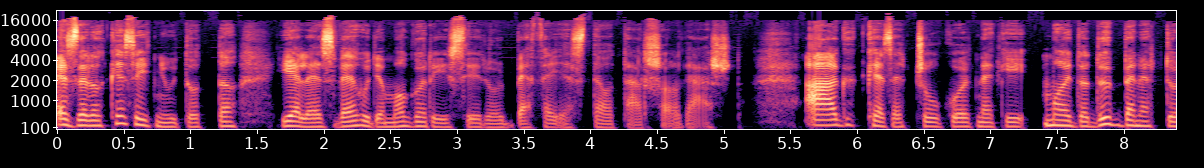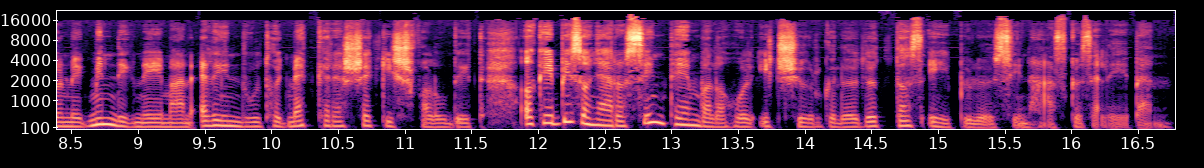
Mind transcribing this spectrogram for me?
Ezzel a kezét nyújtotta, jelezve, hogy a maga részéről befejezte a társalgást. Ág kezet csókolt neki, majd a döbbenettől még mindig némán elindult, hogy megkeresse Kisfaludit, aki bizonyára szintén valahol itt sürgölődött az épülő színház közelében.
